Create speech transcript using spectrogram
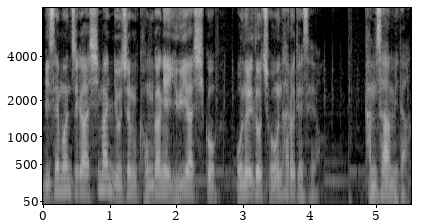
미세먼지가 심한 요즘 건강에 유의하시고 오늘도 좋은 하루 되세요. 감사합니다.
